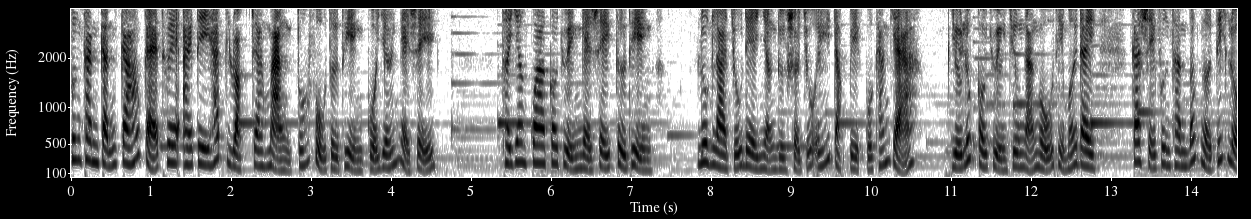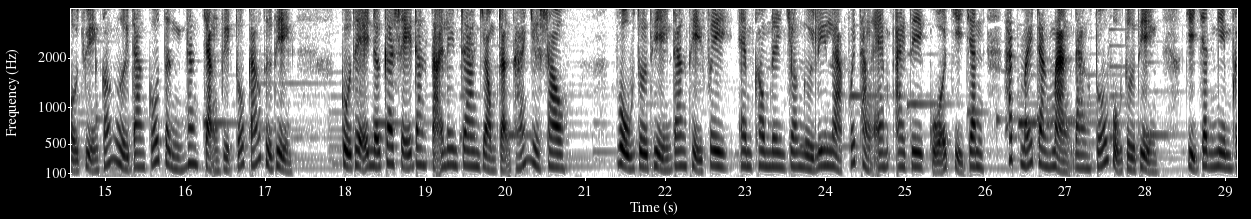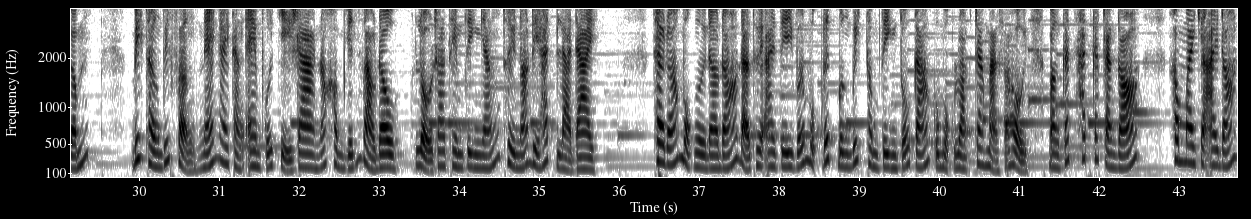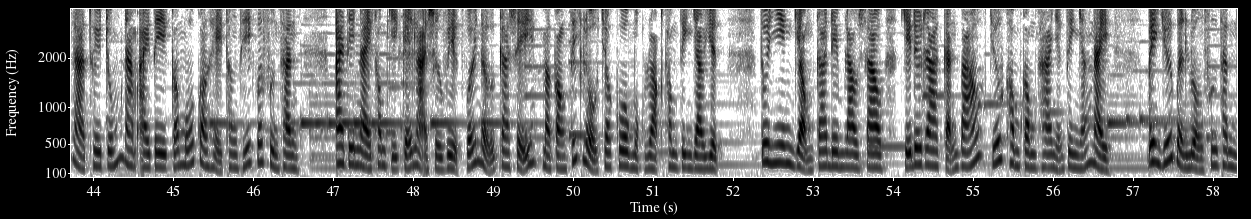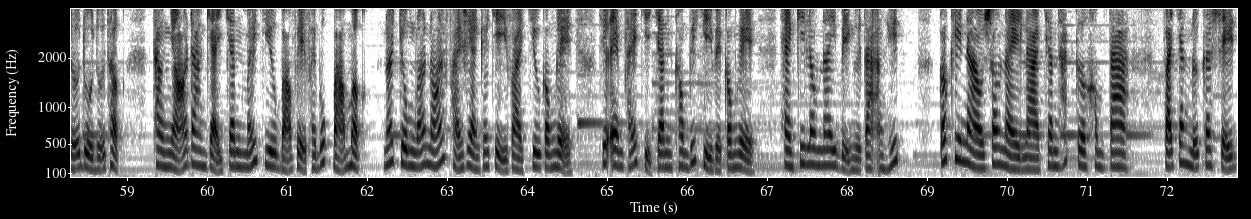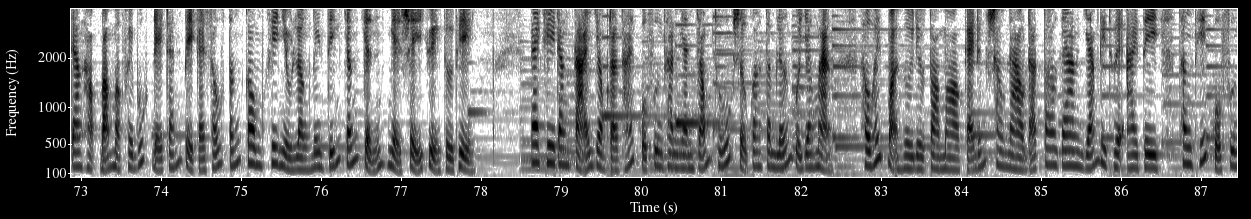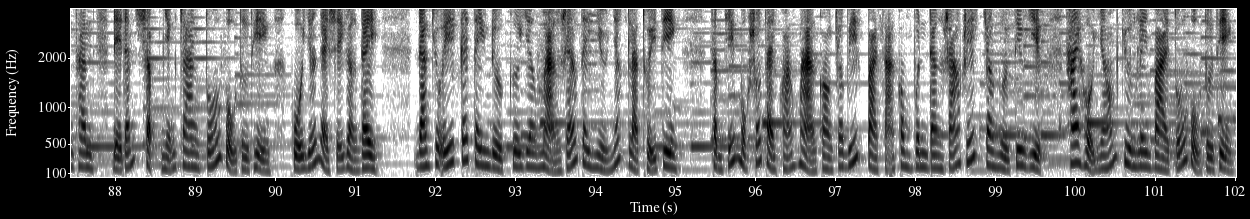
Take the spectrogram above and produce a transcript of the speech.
Phương Thanh cảnh cáo kẻ thuê IT hack loạt trang mạng tố vụ từ thiện của giới nghệ sĩ. Thời gian qua, câu chuyện nghệ sĩ từ thiện luôn là chủ đề nhận được sự chú ý đặc biệt của khán giả. Giữa lúc câu chuyện chưa ngã ngủ thì mới đây, ca sĩ Phương Thanh bất ngờ tiết lộ chuyện có người đang cố tình ngăn chặn việc tố cáo từ thiện. Cụ thể, nữ ca sĩ đăng tải lên trang dòng trạng thái như sau. Vụ từ thiện đang thị phi, em không nên cho người liên lạc với thằng em IT của chị Chanh hack máy trang mạng đang tố vụ từ thiện. Chị Chanh nghiêm cấm. Biết thân biết phận, né ngay thằng em của chị ra, nó không dính vào đâu. Lộ ra thêm tin nhắn thuê nó đi hack là đài. Theo đó, một người nào đó đã thuê IT với mục đích bưng bít thông tin tố cáo của một loạt trang mạng xã hội bằng cách hack các trang đó. Không may cho ai đó là thuê trúng nam IT có mối quan hệ thân thiết với Phương Thanh. IT này không chỉ kể lại sự việc với nữ ca sĩ mà còn tiết lộ cho cô một loạt thông tin giao dịch. Tuy nhiên, giọng ca đêm lao sao chỉ đưa ra cảnh báo chứ không công khai những tin nhắn này. Bên dưới bình luận Phương Thanh nửa đùa nửa thật, thằng nhỏ đang dạy chanh mấy chiêu bảo vệ Facebook bảo mật. Nói chung nó nói phải rèn cho chị vài chiêu công nghệ, chứ em thấy chị chanh không biết gì về công nghệ. Hàng kia lâu nay bị người ta ăn hiếp. Có khi nào sau này là chanh hacker không ta? Phải chăng nữ ca sĩ đang học bảo mật Facebook để tránh bị kẻ xấu tấn công khi nhiều lần lên tiếng chấn chỉnh nghệ sĩ chuyện từ thiện? Ngay khi đăng tải dòng trạng thái của Phương Thanh nhanh chóng thu hút sự quan tâm lớn của dân mạng, hầu hết mọi người đều tò mò kẻ đứng sau nào đã to gan dám đi thuê IT thân thiết của Phương Thanh để đánh sập những trang tố vụ từ thiện của giới nghệ sĩ gần đây. Đáng chú ý, cái tên được cư dân mạng réo tay nhiều nhất là Thủy Tiên. Thậm chí một số tài khoản mạng còn cho biết bà xã Công Vinh đang ráo riết cho người tiêu diệt hai hội nhóm chuyên lên bài tố vụ từ thiện.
